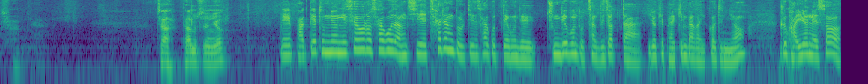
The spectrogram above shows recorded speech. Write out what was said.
참. 자, 다음 주는요. 네, 박 대통령이 세월호 사고 당시에 차량 돌진 사고 때문에 중대본 도착 늦었다 이렇게 밝힌 바가 있거든요. 그 관련해서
